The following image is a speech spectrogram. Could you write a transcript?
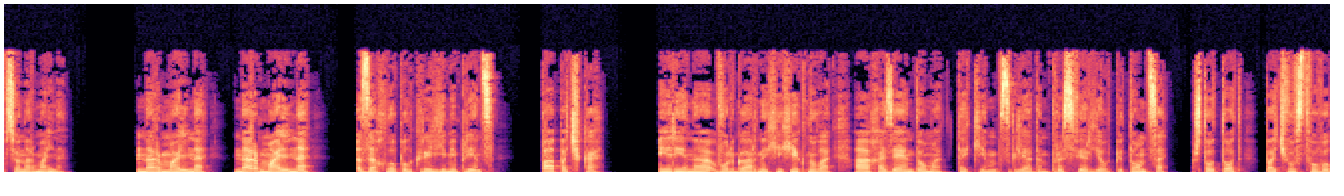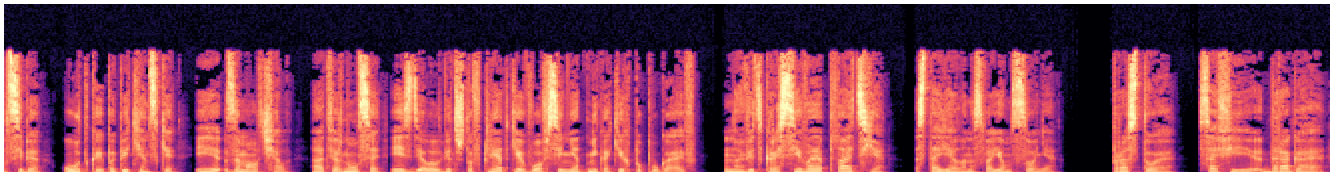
Все нормально?» «Нормально, нормально!» — захлопал крыльями принц. «Папочка!» Ирина вульгарно хихикнула, а хозяин дома таким взглядом просверлил питомца, что тот почувствовал себя уткой по-пекински и замолчал, отвернулся и сделал вид, что в клетке вовсе нет никаких попугаев. «Но ведь красивое платье!» — стояла на своем Соня. «Простое», София, дорогая,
